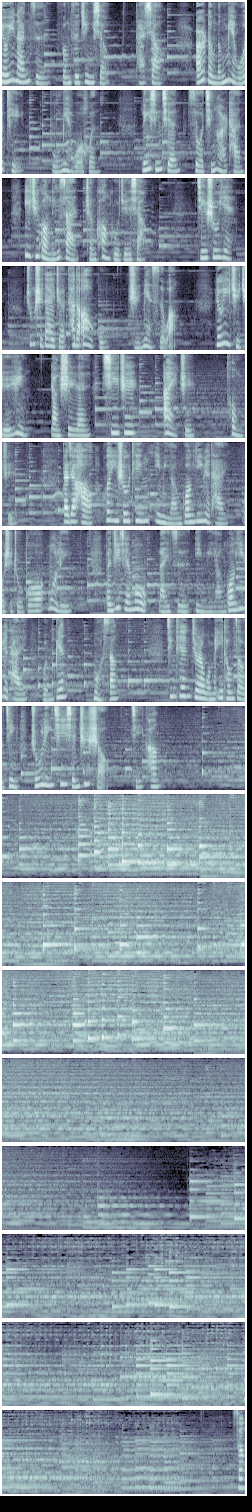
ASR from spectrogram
有一男子风姿俊秀，他笑：“尔等能灭我体，不灭我魂。”临行前所琴而弹，一曲广陵散成旷古绝响。姬书夜，终是带着他的傲骨直面死亡，留一曲绝韵，让世人惜之、爱之、痛之。大家好，欢迎收听一米阳光音乐台。我是主播莫离，本期节目来自一米阳光音乐台，文编莫桑。今天就让我们一同走进竹林七贤之首嵇康。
